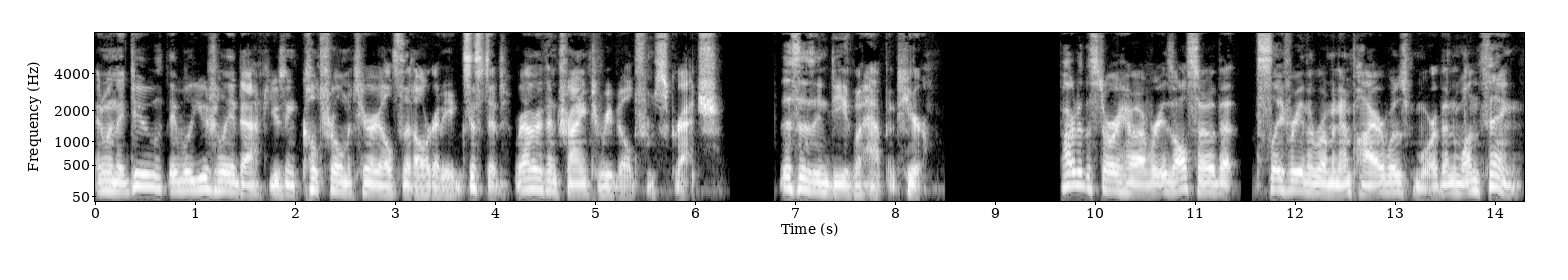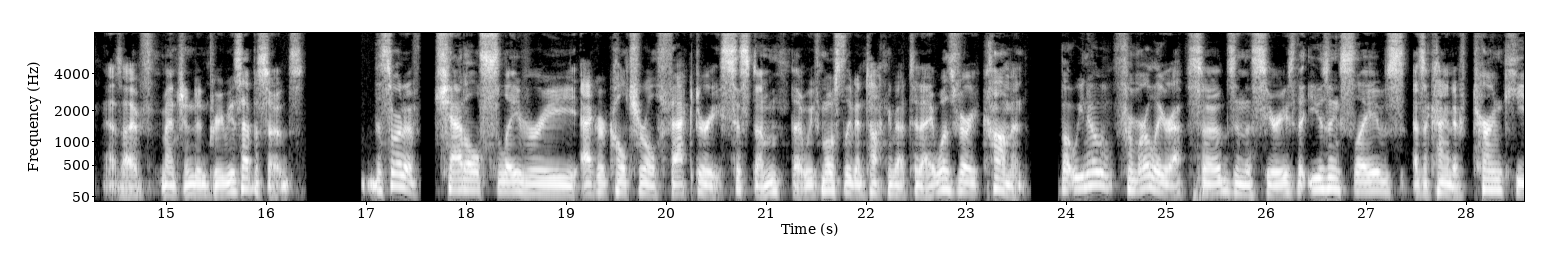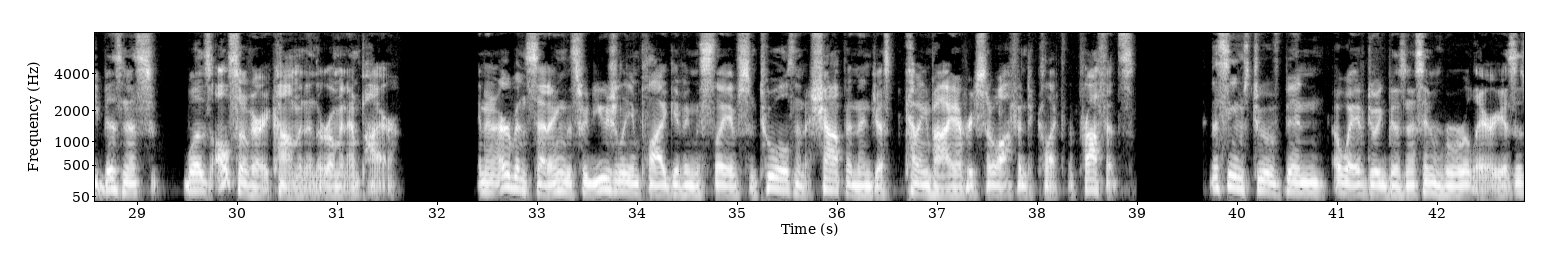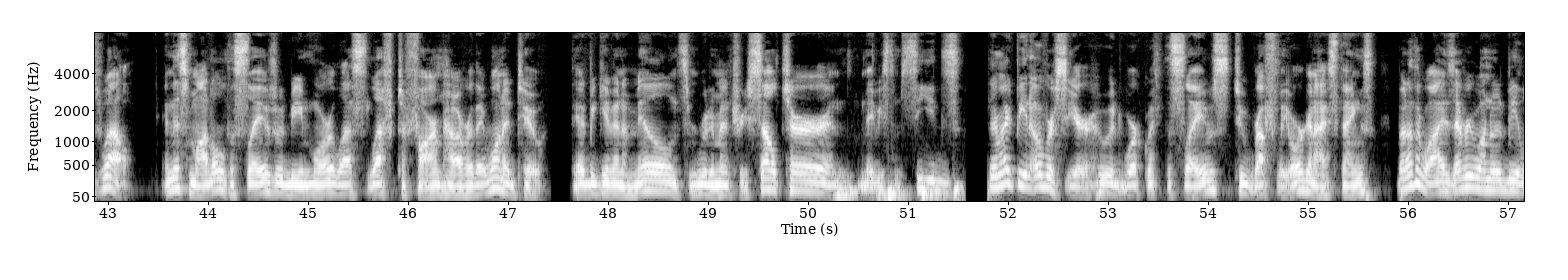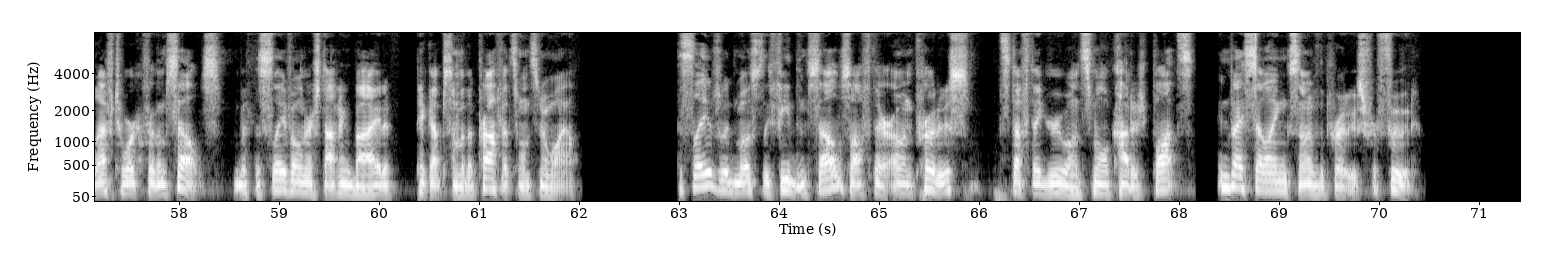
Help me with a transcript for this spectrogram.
And when they do, they will usually adapt using cultural materials that already existed, rather than trying to rebuild from scratch. This is indeed what happened here. Part of the story, however, is also that slavery in the Roman Empire was more than one thing, as I've mentioned in previous episodes. The sort of chattel slavery agricultural factory system that we've mostly been talking about today was very common. But we know from earlier episodes in the series that using slaves as a kind of turnkey business was also very common in the Roman Empire. In an urban setting, this would usually imply giving the slaves some tools and a shop and then just cutting by every so often to collect the profits. This seems to have been a way of doing business in rural areas as well. In this model, the slaves would be more or less left to farm however they wanted to. They would be given a mill and some rudimentary shelter and maybe some seeds. There might be an overseer who would work with the slaves to roughly organize things, but otherwise everyone would be left to work for themselves, with the slave owner stopping by to pick up some of the profits once in a while. The slaves would mostly feed themselves off their own produce, stuff they grew on small cottage plots, and by selling some of the produce for food.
